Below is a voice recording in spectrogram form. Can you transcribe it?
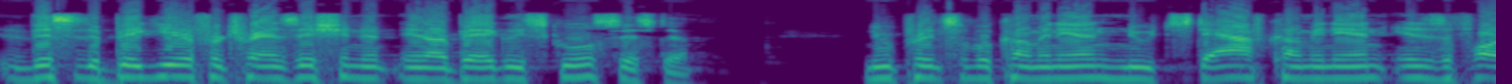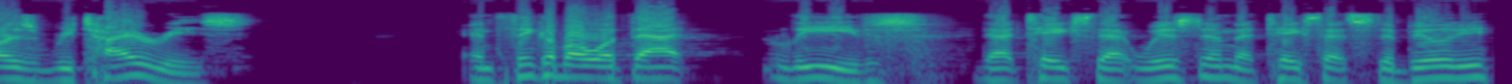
This is a big year for transition in, our Bagley school system. New principal coming in, new staff coming in, as far as retirees. And think about what that leaves. That takes that wisdom, that takes that stability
